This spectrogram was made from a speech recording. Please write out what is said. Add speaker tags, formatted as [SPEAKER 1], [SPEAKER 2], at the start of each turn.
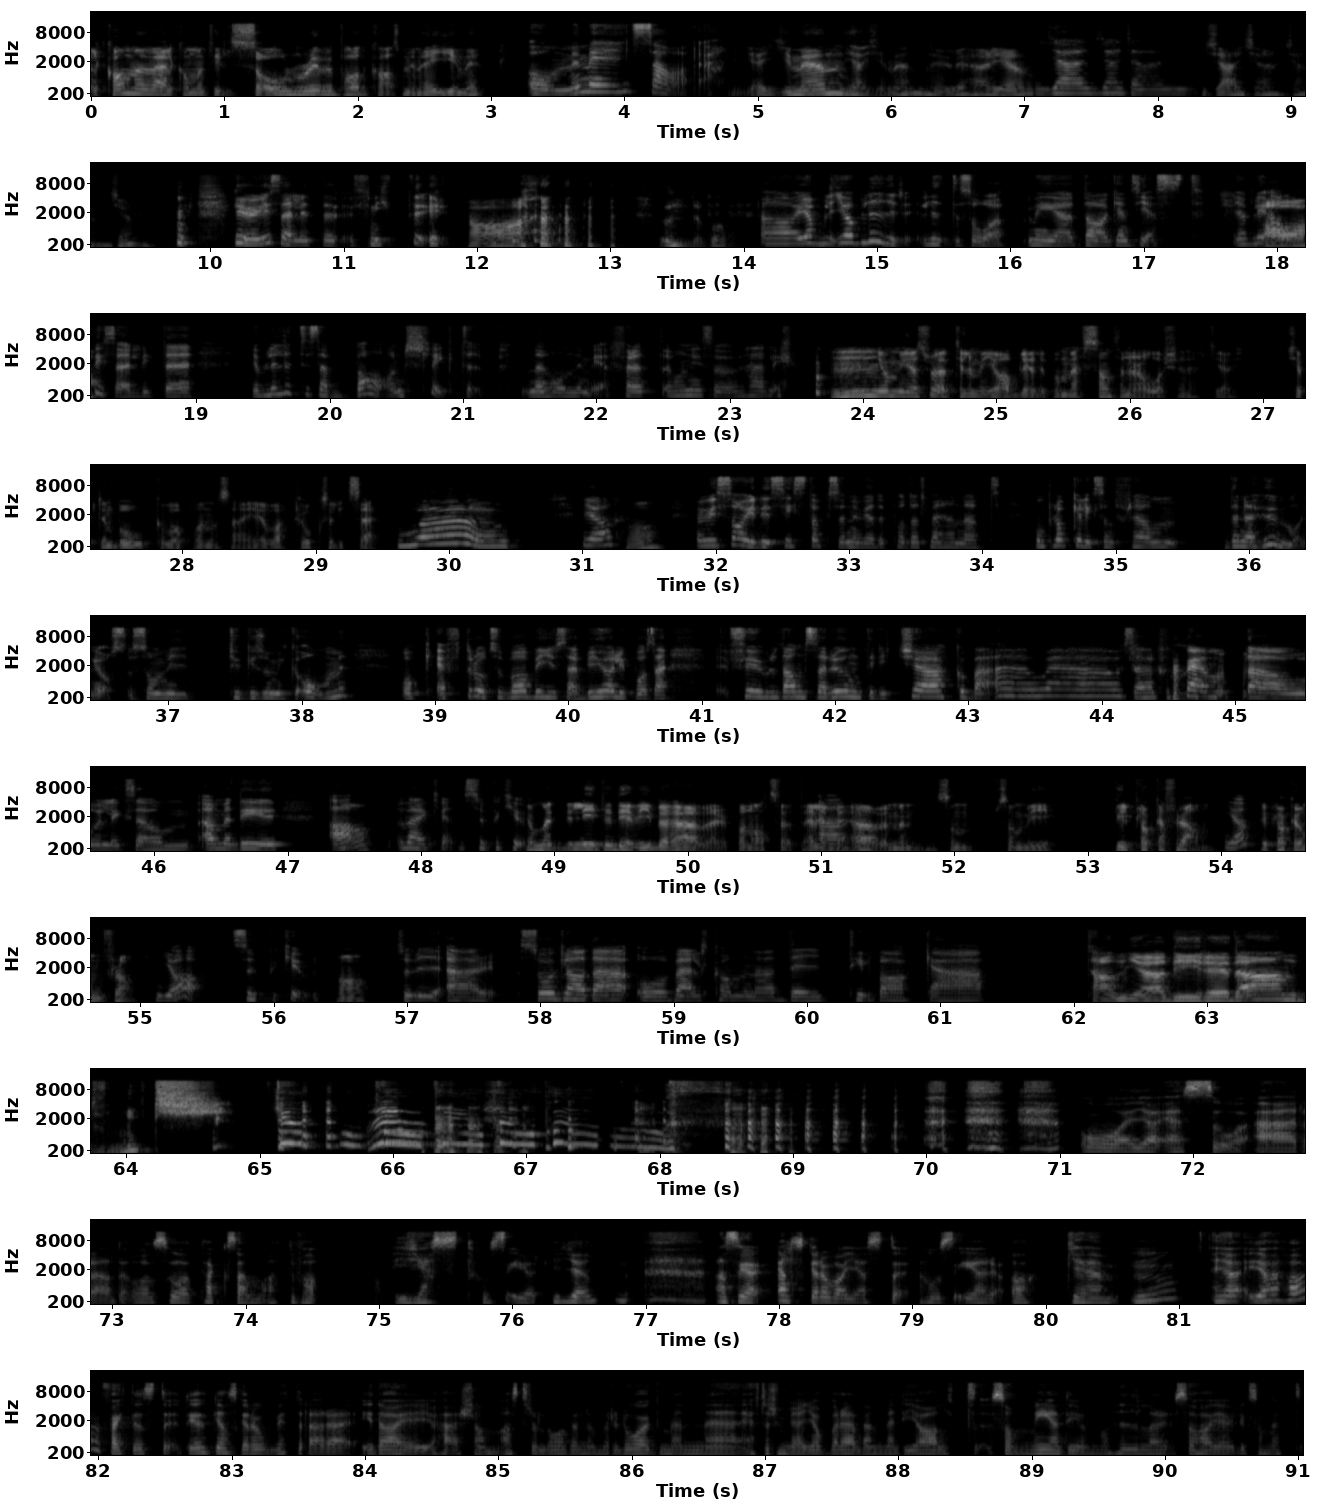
[SPEAKER 1] Välkommen, välkommen till Soul River Podcast med mig Jimmy.
[SPEAKER 2] Och med mig Sara.
[SPEAKER 1] Jajamän, jajamän, nu är vi här igen.
[SPEAKER 2] Ja, ja, ja.
[SPEAKER 1] Ja, ja, ja, ja.
[SPEAKER 2] Jag är ju så här lite fnittrig.
[SPEAKER 1] Ja, underbart.
[SPEAKER 2] Ja, jag, bli, jag blir lite så med dagens gäst. Jag blir
[SPEAKER 1] Ja.
[SPEAKER 2] alltid så här lite, jag blir lite så här barnslig typ när hon är med för att hon är så härlig.
[SPEAKER 1] Mm, jo, men jag tror att till och med jag blev det på mässan för några år sedan efter jag köpte en bok och var på någon sån här. Jag var också lite så här wow.
[SPEAKER 2] Ja,
[SPEAKER 1] Ja,
[SPEAKER 2] men vi sa ju det sist också när vi hade poddat med henne att hon plockar liksom fram den här humorn i oss som vi tycker så mycket om. Och efteråt så var vi ju så här, vi höll ju på så här fuldansa runt i ditt kök och bara ah, wow, så här skämta och liksom, ja men det, ja, verkligen superkul.
[SPEAKER 1] ja, men det är lite det vi behöver på något sätt. Eller
[SPEAKER 2] Ja.
[SPEAKER 1] behöver, men som, som vi vill plocka fram.
[SPEAKER 2] Ja,
[SPEAKER 1] Det plockar hon fram.
[SPEAKER 2] ja, superkul.
[SPEAKER 1] Ja.
[SPEAKER 2] Så vi är så glada och välkomna dig tillbaka.
[SPEAKER 1] Tanja di redan. Drutsch.
[SPEAKER 3] Åh, jag är så ärad och så tacksam att vara gäst hos er igen. Alltså jag älskar att vara gäst hos er och eh, mm, jag, jag har faktiskt, det är ganska roligt det där, eh, idag är jag ju här som astrolog och numerolog men eh, eftersom jag jobbar även medialt som medium och healer så har jag ju liksom ett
